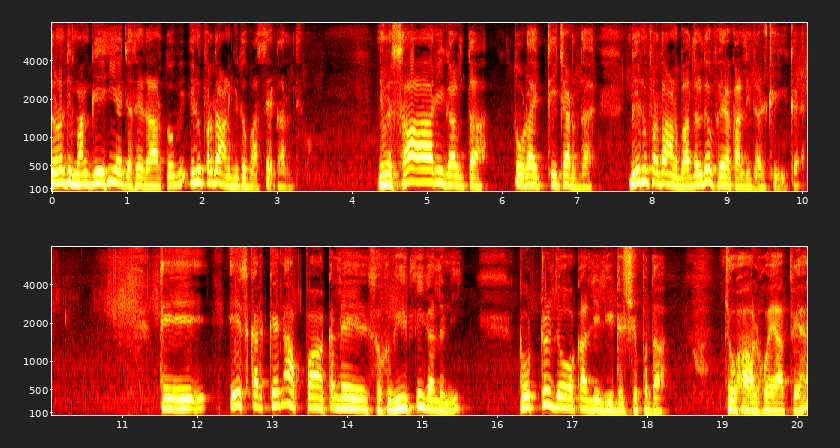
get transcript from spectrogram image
ਤੇ ਉਹਨਾਂ ਦੀ ਮੰਗ ਇਹੀ ਹੈ ਜਥੇਦਾਰ ਤੋਂ ਵੀ ਇਹਨੂੰ ਪ੍ਰਧਾਨਗੀ ਤੋਂ ਪਾਸੇ ਕਰ ਦਿਓ। ਜਿਵੇਂ ਸਾਰੀ ਗੱਲ ਤਾਂ ਤੋੜਾ ਇੱਥੇ ਝੜਦਾ ਵੀ ਇਹਨੂੰ ਪ੍ਰਧਾਨ ਬਦਲ ਦਿਓ, ਫਿਰ ਅਕਾਲੀ ਦਲ ਠੀਕ ਹੈ। ਤੇ ਇਸ ਕਰਕੇ ਨਾ ਆਪਾਂ ਇਕੱਲੇ ਸੁਖਬੀਰ ਦੀ ਗੱਲ ਨਹੀਂ ਟੋਟਲ ਜੋ ਅਕਾਲੀ ਲੀਡਰਸ਼ਿਪ ਦਾ ਜੋ ਹਾਲ ਹੋਇਆ ਪਿਆ,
